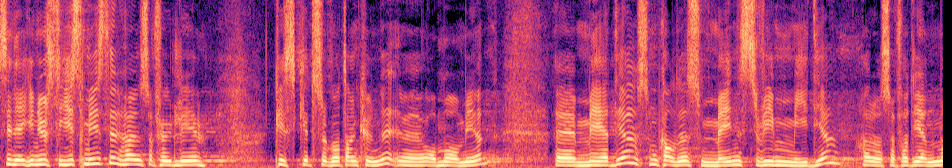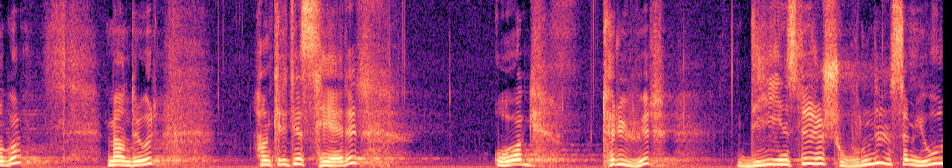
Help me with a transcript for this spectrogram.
Sin egen justisminister har han selvfølgelig pisket så godt han kunne, eh, om og om igjen. Eh, media, som kalles mainstream media, har også fått gjennomgå. Med andre ord han kritiserer og truer de institusjonene som jo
